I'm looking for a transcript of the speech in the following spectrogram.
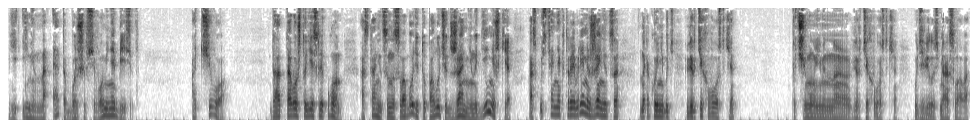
И именно это больше всего меня бесит. От чего? Да от того, что если он останется на свободе, то получит Жаннины денежки, а спустя некоторое время женится на какой-нибудь вертихвостке. Почему именно вертихвостке? удивилась Мирослава.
